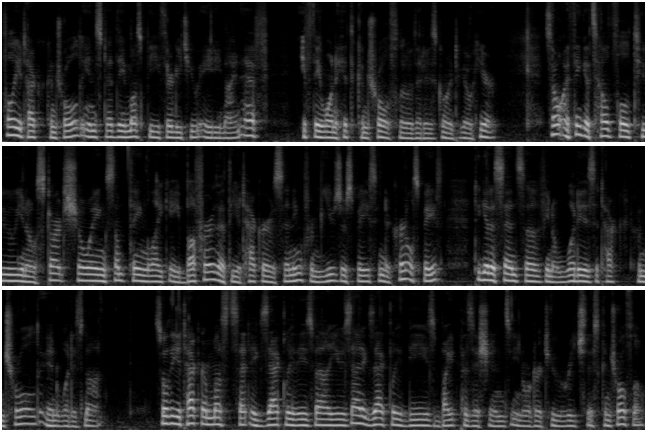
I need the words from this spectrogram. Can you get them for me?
fully attacker controlled. Instead, they must be 3289F if they want to hit the control flow that is going to go here. So I think it's helpful to, you know, start showing something like a buffer that the attacker is sending from user space into kernel space to get a sense of, you know, what is attacker controlled and what is not. So the attacker must set exactly these values at exactly these byte positions in order to reach this control flow.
